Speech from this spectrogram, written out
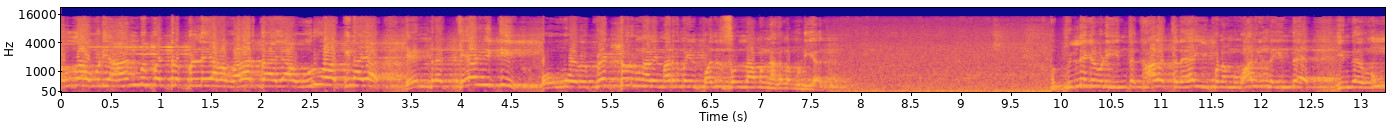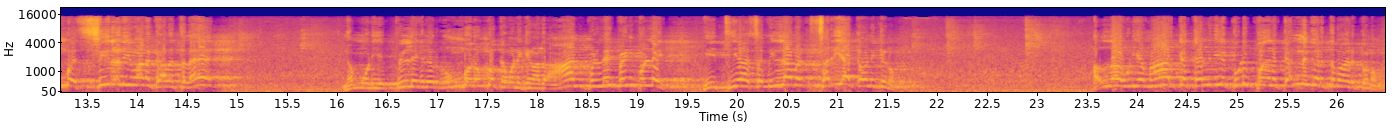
அல்லாவுடைய அன்பு பெற்ற பிள்ளையாக வளர்த்தாயா உருவாக்கினாயா என்ற கேள்விக்கு ஒவ்வொரு பெற்றோர் நாளை மறுமையில் பதில் சொல்லாமல் நகல முடியாது. பிள்ளைகளுடைய இந்த காலத்துல இப்ப நம்ம வாழ்கின்ற இந்த இந்த ரொம்ப சீரழிவான காலத்துல நம்முடைய பிள்ளைகளை ரொம்ப ரொம்ப கவனிக்கணும். அது ஆண் பிள்ளை பெண் பிள்ளை வித்தியாசம் இல்லாமல் சரியா கவனிக்கணும். அல்லாவுடைய மார்க்க கல்வியை கொடுப்பதில் கண்ணு கருத்துமா இருக்கணும்.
